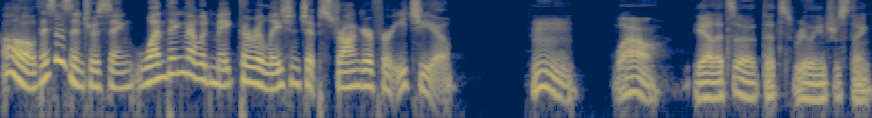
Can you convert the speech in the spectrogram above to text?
Oh, this is interesting. One thing that would make the relationship stronger for each of you. Hmm. Wow. Yeah, that's a that's really interesting.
